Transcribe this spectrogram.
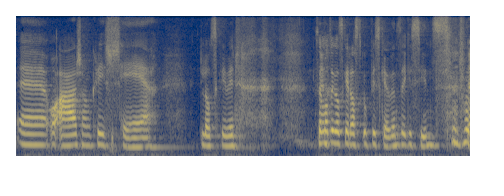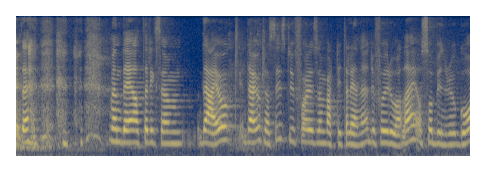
Eh, og er sånn klisjé-låtskriver. Så jeg måtte ganske raskt opp i skauen så det ikke syns. Men det at det liksom Det er jo, det er jo klassisk. Du får liksom vært litt alene, du får roa deg, og så begynner du å gå.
